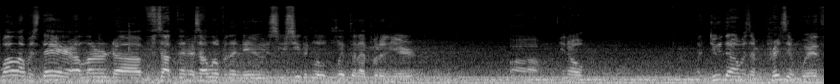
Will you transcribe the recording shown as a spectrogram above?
while I was there, I learned of something that's all over the news. You see the little clip that I put in here. Um, you know, a dude that I was in prison with,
